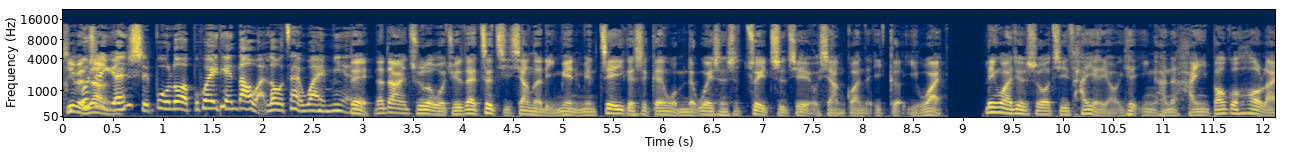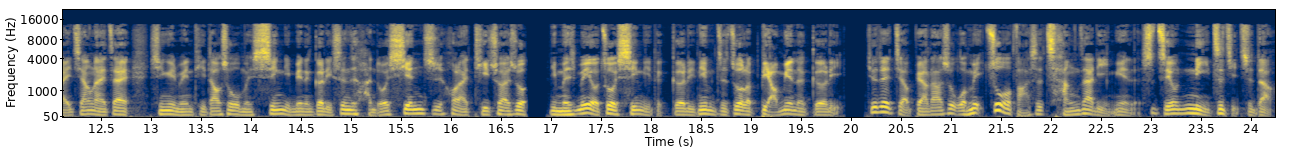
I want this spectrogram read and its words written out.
基本上不是原始部落，不会一天到晚露在外面。对，那当然除了我觉得在这几项的里面里面，这一个是跟我们的卫生是最直接有相关的一个以外，另外就是说，其实它也有一些隐含的含义，包括后来将来在新约里面提到说，我们心里面的隔离，甚至很多先知后来提出来说，你们没有做心理的割礼，你们只做了表面的割礼，就在表表达说，我们做法是藏在里面的，是只有你自己知道。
